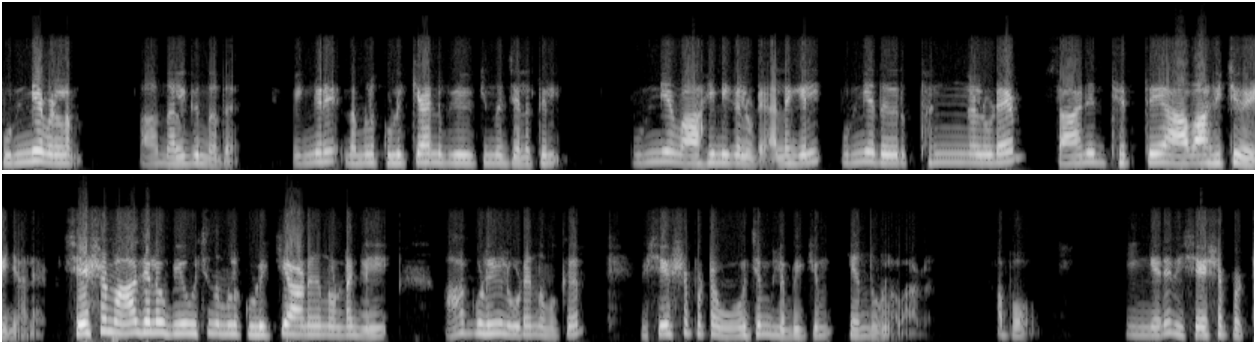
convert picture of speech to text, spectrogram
പുണ്യവെള്ളം നൽകുന്നത്. ഇങ്ങനെ നമ്മൾ കുളിക്കാൻ ഉപയോഗിക്കുന്ന ജലത്തിൽ പുണ്യവാഹിനികളുടെ അല്ലെങ്കിൽ പുണ്യതീർത്ഥങ്ങളുടെ സാന്നിധ്യത്തെ ആവാഹിച്ചു കഴിഞ്ഞാൽ ശേഷം ആ ജലം ഉപയോഗിച്ച് നമ്മൾ കുളിക്കുകയാണ് എന്നുണ്ടെങ്കിൽ ആ കുളിയിലൂടെ നമുക്ക് വിശേഷപ്പെട്ട ഊർജം ലഭിക്കും എന്നുള്ളതാണ്. അപ്പോ ഇങ്ങനെ വിശേഷപ്പെട്ട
